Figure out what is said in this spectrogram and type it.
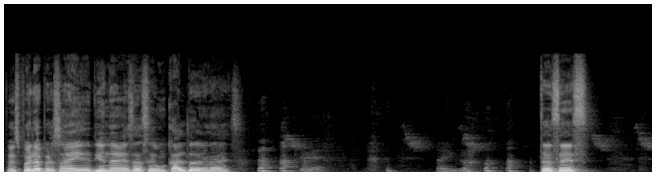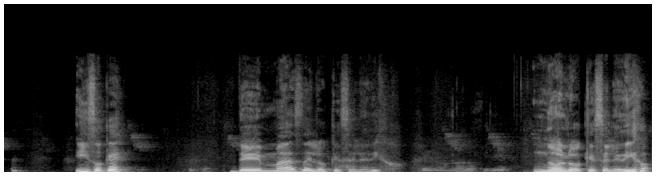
Pero después la persona de una vez hace un caldo de una vez. Entonces, ¿Hizo qué? De más de lo que se le dijo. no lo que se le dijo.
